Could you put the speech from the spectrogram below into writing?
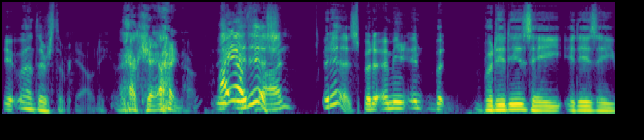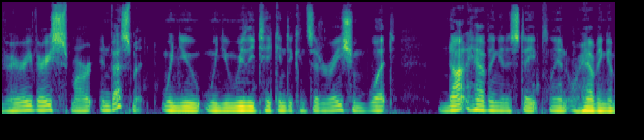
it, well, there's the reality. Okay, I know. It, I have it fun. Is. It is, but I mean, it, but but it is a it is a very very smart investment when you when you really take into consideration what not having an estate plan or having a,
